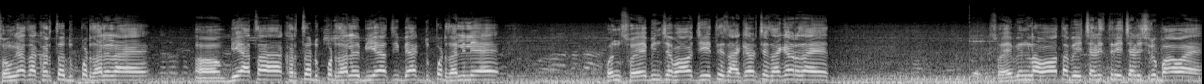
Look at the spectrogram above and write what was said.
सोंग्याचा खर्च दुप्पट झालेला आहे. बियाचा खर्च दुप्पट झालेला बियाची बॅग दुप्पट झालेली आहे. पण सोयाबीनचे भाव जे ते जाग्यावरच्या जाग्यावरच आहेत. सोयाबीनला भाव आता बेचाळीस त्रेचाळीस रुपये भाव आहे.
